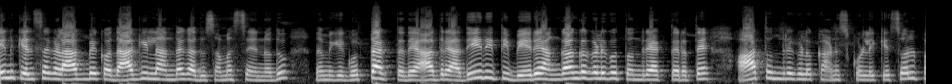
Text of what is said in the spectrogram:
ಏನು ಕೆಲಸಗಳಾಗಬೇಕು ಅದಾಗಿಲ್ಲ ಅಂದಾಗ ಅದು ಸಮಸ್ಯೆ ಅನ್ನೋದು ನಮಗೆ ಗೊತ್ತಾಗ್ತದೆ. ಆದರೆ ಅದೇ ರೀತಿ ಬೇರೆ ಅಂಗಾಂಗಗಳಿಗೂ ತೊಂದರೆ ಆಗ್ತಾ ಇರುತ್ತೆ. ಆ ತೊಂದರೆಗಳು ಕಾಣಿಸ್ಕೊಳ್ಳಿಕ್ಕೆ ಸ್ವಲ್ಪ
